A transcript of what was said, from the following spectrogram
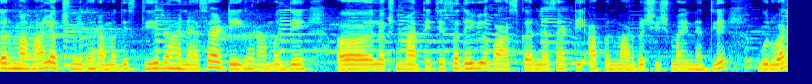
तर महालक्ष्मी घरामध्ये स्थिर राहण्यासाठी घरामध्ये लक्ष्मी मातेचे सदैव वास करण्यासाठी आपण मार्गशीर्ष महिन्यातले गुरुवार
